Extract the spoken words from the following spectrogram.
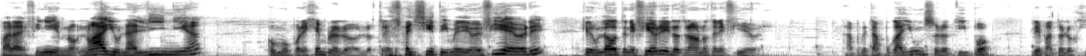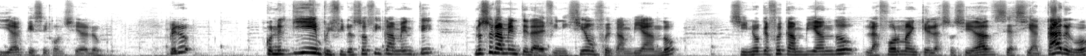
para definir, ¿no? No hay una línea, como por ejemplo lo- los 37 y medio de fiebre, que de un lado tenés fiebre y del otro lado no tenés fiebre. Ah, Porque tampoco hay un solo tipo de patología que se considera locura. Pero con el tiempo y filosóficamente, no solamente la definición fue cambiando, sino que fue cambiando la forma en que la sociedad se hacía cargo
